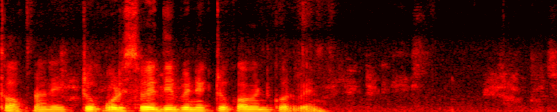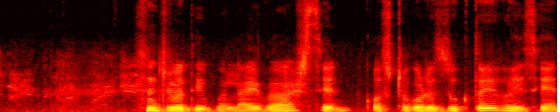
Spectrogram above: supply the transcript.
তো আপনারা একটু পরিচয় দিবেন, একটু কমেন্ট করবেন। যদি লাইভে আসছেন, কষ্ট করে যুক্তই হয়েছেন,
